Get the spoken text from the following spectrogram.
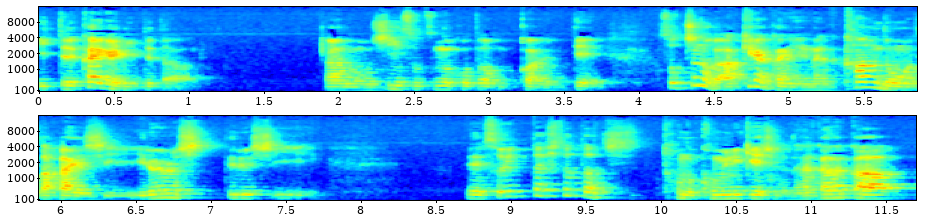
行って海外に行ってたあの新卒の子とかがいてそっちの方が明らかになんか感度も高いしいろいろ知ってるしでそういった人たちとのコミュニケーションがなかなか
